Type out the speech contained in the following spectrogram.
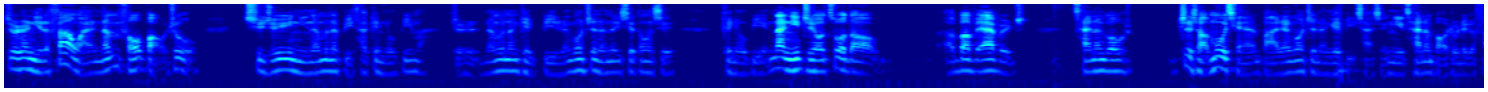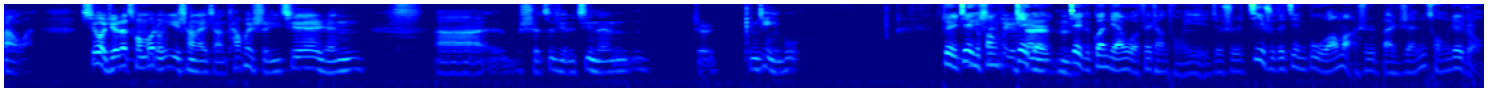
就是你的饭碗能否保住，取决于你能不能比他更牛逼嘛，就是能不能给比人工智能的一些东西更牛逼。那你只有做到 above average，才能够至少目前把人工智能给比下去，你才能保住这个饭碗。所以我觉得，从某种意义上来讲，它会使一些人，啊，使自己的技能就是更进一步。对这个方这这个这个观点，我非常同意。就是技术的进步，往往是把人从这种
